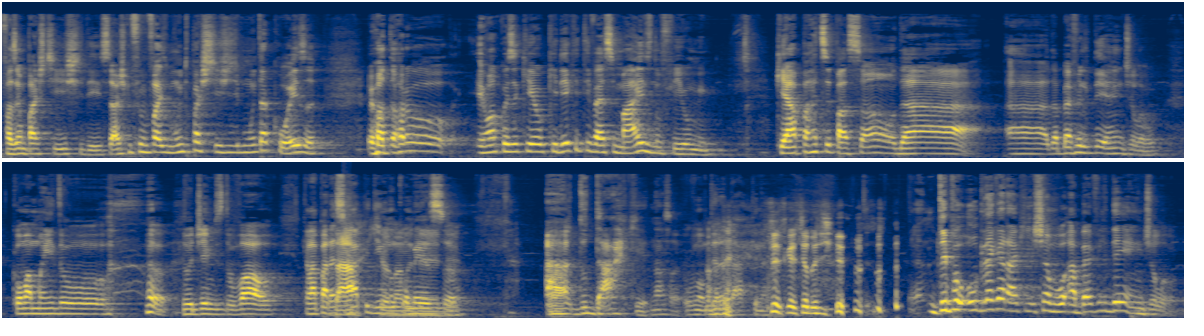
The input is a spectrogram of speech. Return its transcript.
fazer um pastiche disso. Eu acho que o filme faz muito pastiche de muita coisa. Eu adoro. É uma coisa que eu queria que tivesse mais no filme, que é a participação da, a, da Beverly D'Angelo como a mãe do, do James Duval, que ela aparece Dark, rapidinho no nome começo. dele. Ah, do Dark. Nossa, o nome dela é Dark, né? Tinha esquecido disso. tipo, o Greg Araki chamou a Beverly D'Angelo.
